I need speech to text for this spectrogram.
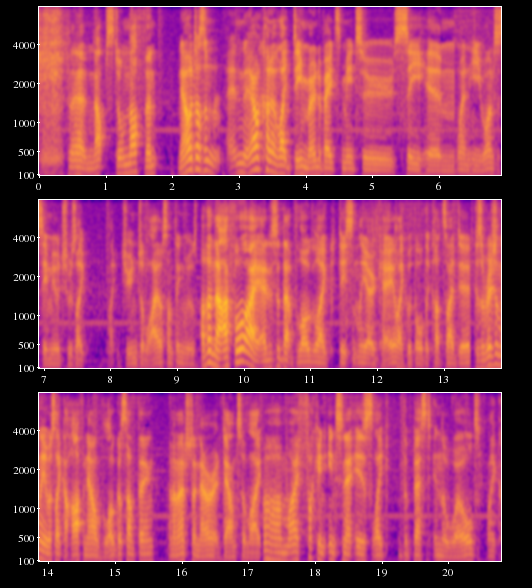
pff, eh, nope, still nothing. Now it doesn't, and now it kind of like demotivates me to see him when he wanted to see me, which was like like June, July or something. Was, other than that, I thought I edited that vlog like decently okay, like with all the cuts I did. Because originally it was like a half an hour vlog or something, and I managed to narrow it down to like, oh, my fucking internet is like the best in the world. Like,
